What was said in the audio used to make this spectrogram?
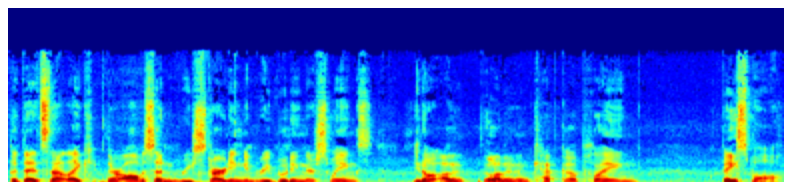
But that's not like they're all of a sudden restarting and rebooting their swings. You know, other, Nope. other than Koepka playing baseball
